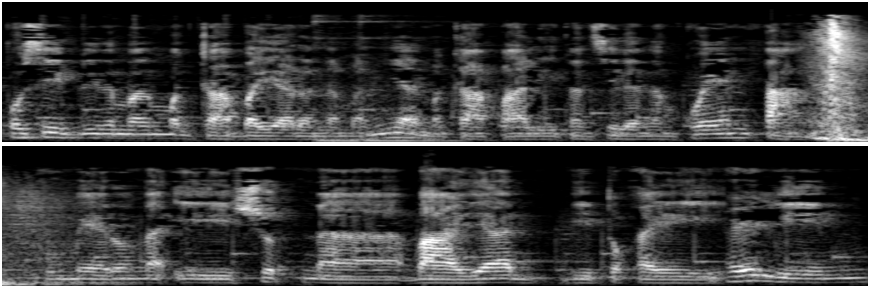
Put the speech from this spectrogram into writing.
Posible naman magkabayaran naman 'yan, magkapalitan sila ng kwenta. Kung merong na i-shoot na bayad dito kay Herlene,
